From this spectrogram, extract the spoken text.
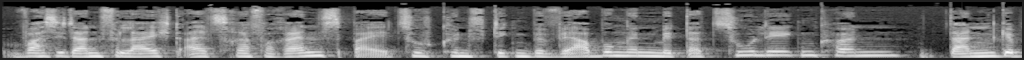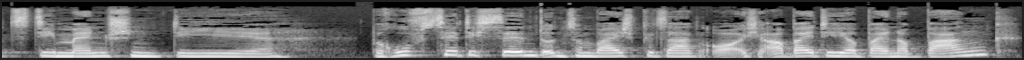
was sie dann vielleicht als Referenz bei zukünftigen Bewerbungen mit dazulegen können. Dann gibt's die Menschen, die berufstätig sind und zum Beispiel sagen, oh, ich arbeite hier bei einer Bank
